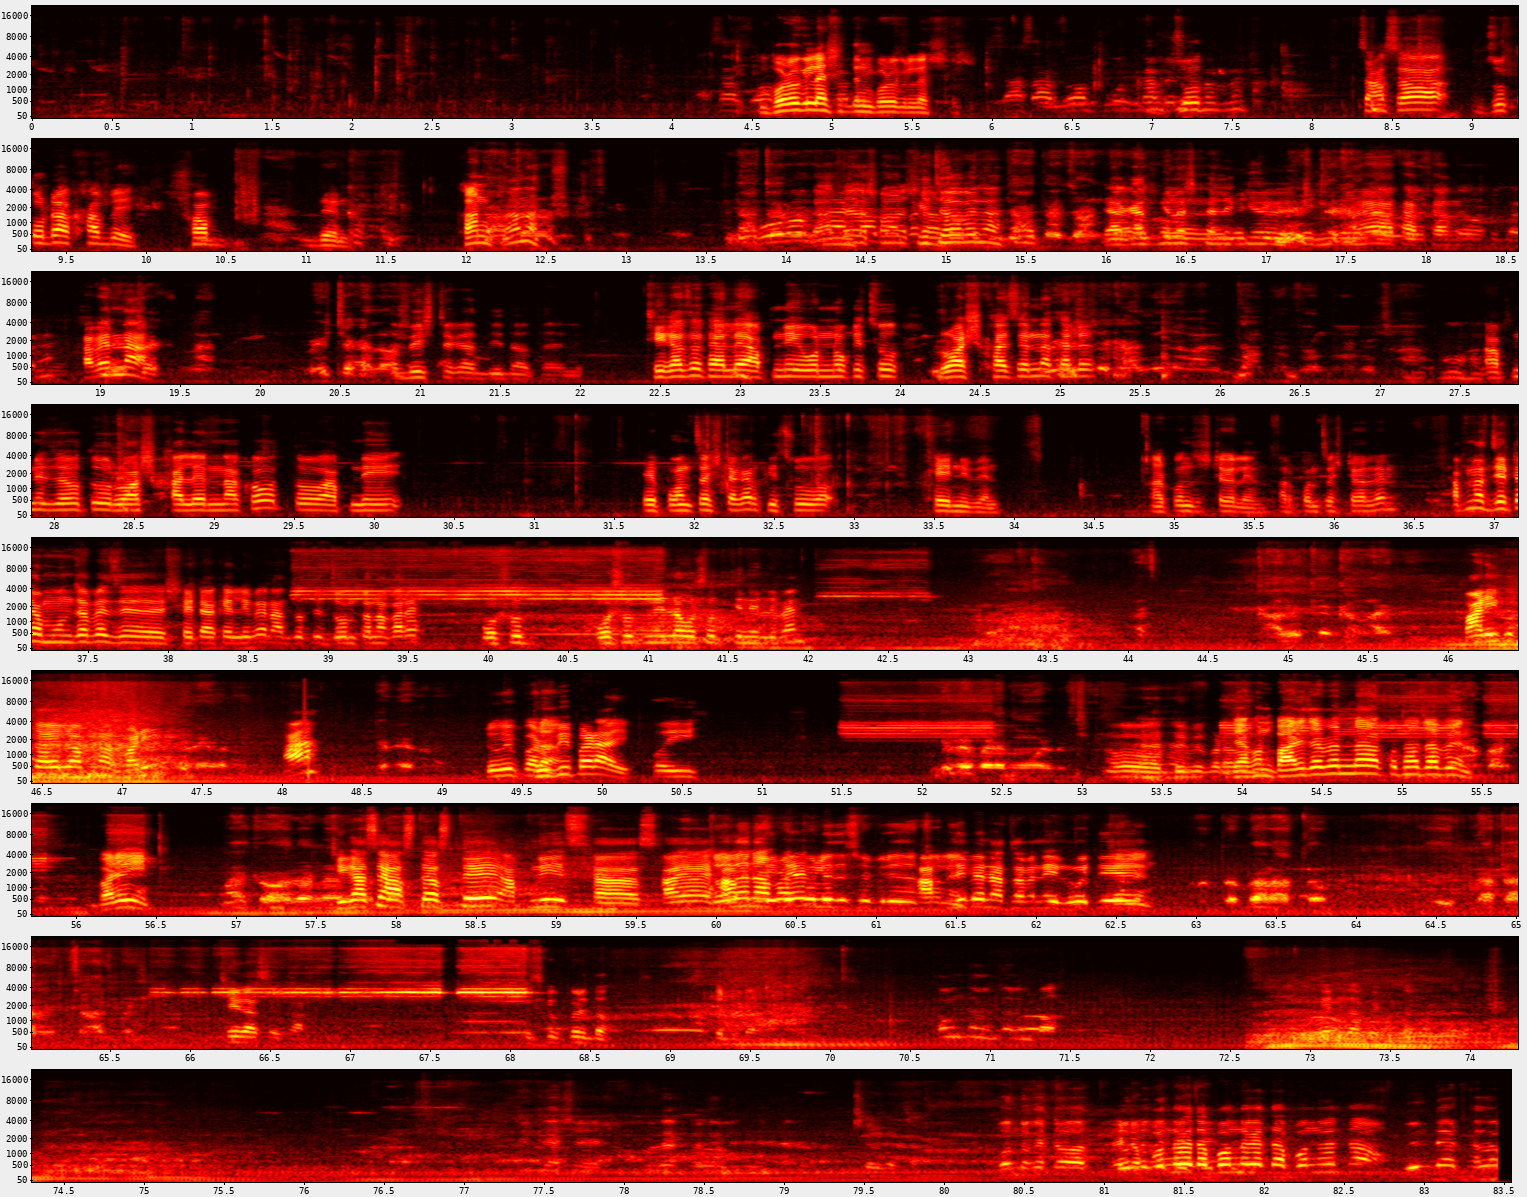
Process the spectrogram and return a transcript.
বড় গ্লাস দেন বড় গ্লাস চাচা যতটা খাবে সব দেন। খান। না না। কিছু হবে না। এক আধ গ্লাস খাইলে কি হবে? হ্যাঁ থাক, থাক। খাবেন না? মিষ্টি খেলো তো বিশ টাকা দিয়ে দাও তাহলে। ঠিক আছে তাহলে আপনি অন্য কিছু রস খাচ্ছেন না তাহলে। আপনি যেহেতু রস খালেন না খো তো আপনি এই পঞ্চাশ টাকার কিছু খেয়ে নেবেন। আর পঞ্চাশ টাকা নেন আর পঞ্চাশ টাকা নেন আপনার যেটা মন যাবে যে সেটাকে নেবেন আর যদি যন্ত্রণা করে ওষুধ ওষুধ নিলে ওষুধ কিনে নেবেন। বাড়ি কোথায় হলো আপনার? বাড়ি? হ্যাঁ? ওই। ও এখন বাড়ি যাবেন না কোথাও যাবেন? বাড়ি মাইকে হলো না। ঠিক আছে আস্তে আস্তে আপনি ছায়ায় হাত চলেন আপনার তুলে হাত দিবেন যাবেন এই রোদে। ব্যাটারির চার্জ ঠিক আছে যান। স্কিপ করে দাও। কেটে দাও। কেটে দাও কেটে দাও। বন্ধ করে দাও। বন্ধ করে দাও, বন্ধ করে দাও, বন্ধ করে দাও।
